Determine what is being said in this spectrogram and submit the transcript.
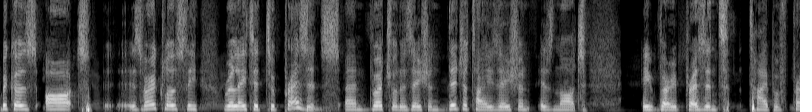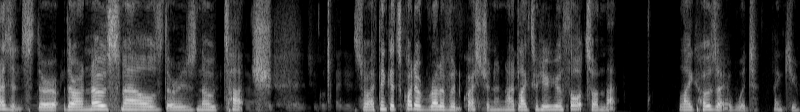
because art is very closely related to presence and virtualization, digitization is not a very present type of presence. There, there are no smells, there is no touch, so I think it's quite a relevant question, and I'd like to hear your thoughts on that, like Jose would. Thank you.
